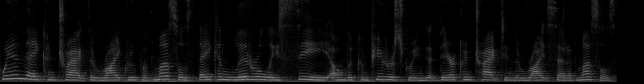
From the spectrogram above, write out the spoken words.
when they contract the right group of muscles, they can literally see on the computer screen that they're contracting the right set of muscles.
